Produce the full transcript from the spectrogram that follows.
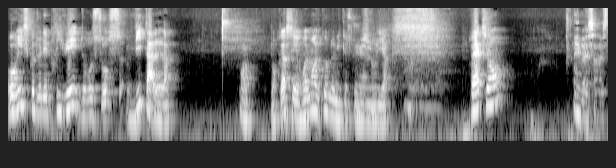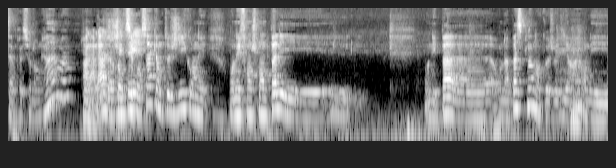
au risque de les priver de ressources vitales. Voilà. Donc là, c'est vraiment économique ce que je viens de vous dire. Réaction? Eh ben, ça reste impressionnant quand même. Hein. Voilà, là, Donc, c'est pour ça quand je dis qu'on est, on est franchement pas les, on n'est pas, euh, on n'a pas à se plaindre quoi. Je veux dire, hein. on est,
